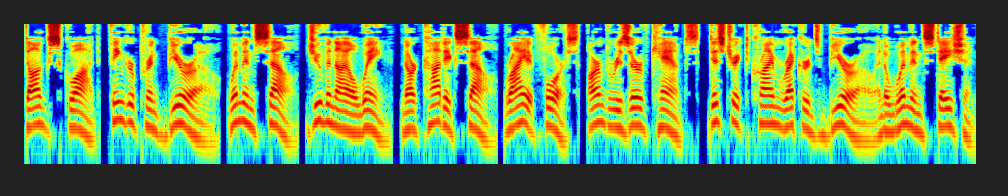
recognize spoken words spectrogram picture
dog squad, fingerprint bureau, women's cell, juvenile wing, narcotics cell, riot force, armed reserve camps, district crime records bureau and a women's station.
